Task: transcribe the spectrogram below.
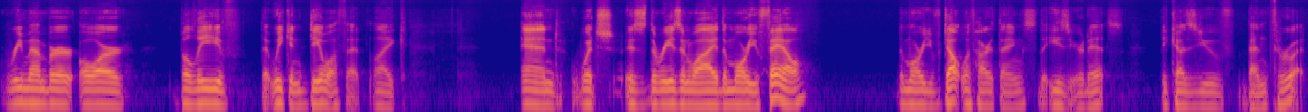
remember or believe that we can deal with it. Like, and which is the reason why the more you fail, the more you've dealt with hard things, the easier it is because you've been through it.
